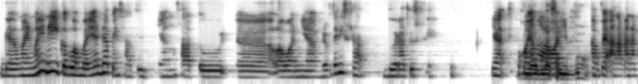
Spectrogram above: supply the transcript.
nggak main-main nih ikut lombanya dap yang satu yang satu eh, lawannya berapa tadi dua ratus ya ya pokoknya 12 ngelawan ribu. sampai anak-anak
